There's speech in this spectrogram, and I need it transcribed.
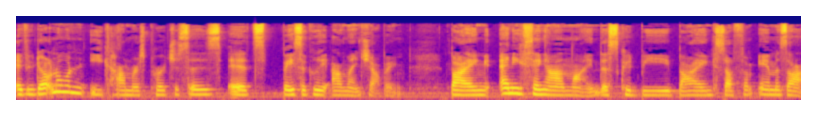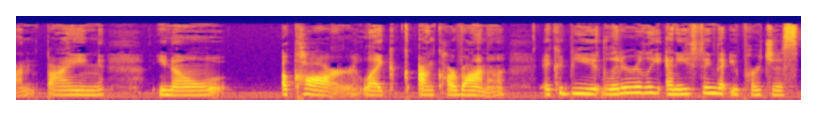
If you don't know what an e-commerce purchase is, it's basically online shopping. Buying anything online. This could be buying stuff from Amazon, buying, you know, a car like on Carvana. It could be literally anything that you purchase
